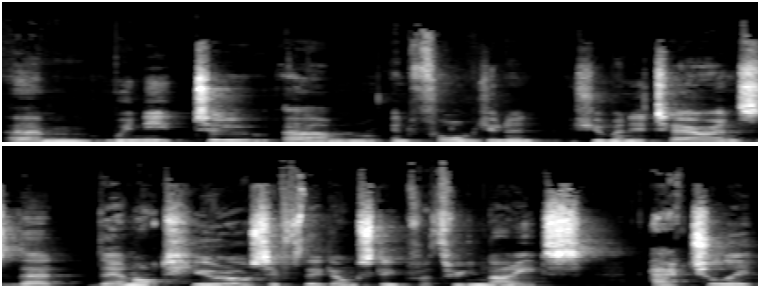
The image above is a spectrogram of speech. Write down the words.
Um, we need to um, inform humanitarians that they're not heroes if they don't sleep for three nights. Actually,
